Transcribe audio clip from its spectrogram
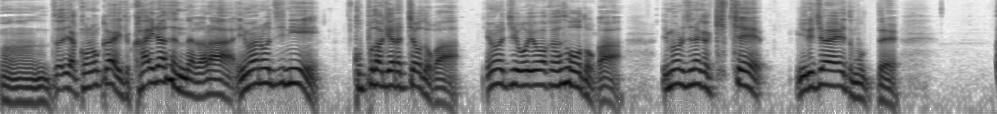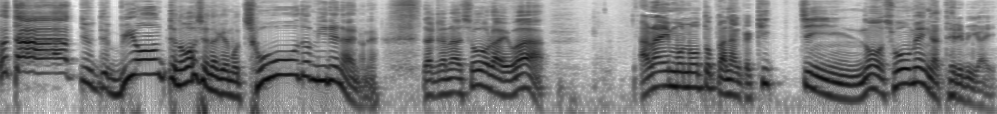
うん、いや、この回、下位打線だから、今のうちに、コップだけ洗っちゃおうとか、今のうちお湯沸かそうとか、今のうちなんか切っちゃえ、入れちゃえと思って、ったーって言って、ビヨーンって伸ばしてんだけども、ちょうど見れないのね。だから将来は、洗い物とかなんかキッチンの正面がテレビがいい。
